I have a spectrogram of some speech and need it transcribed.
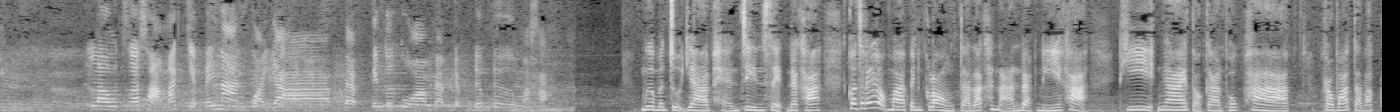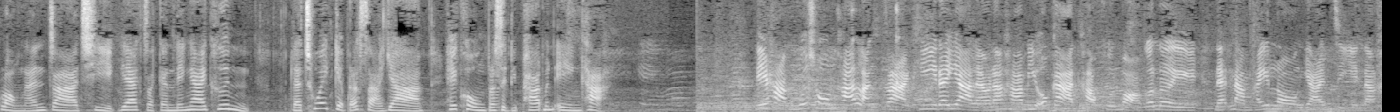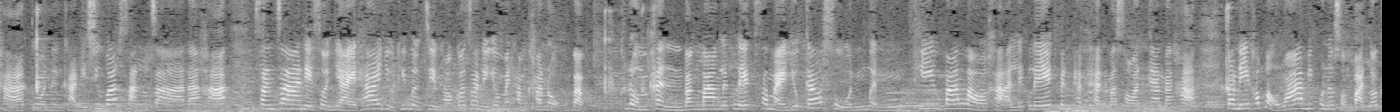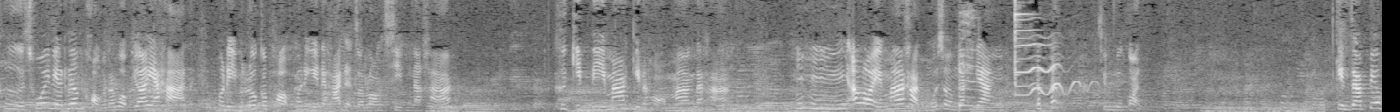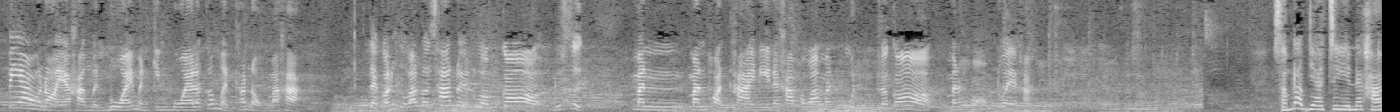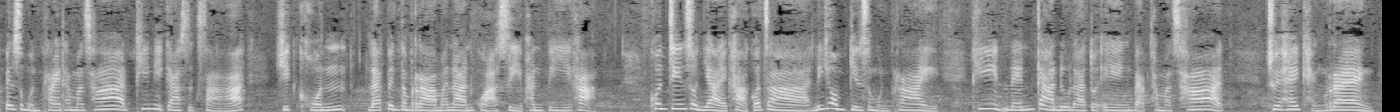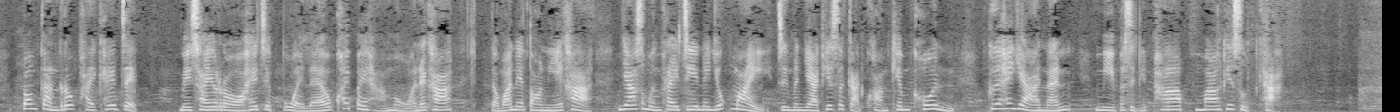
เราจะสามารถเก็บได้นานกว่ายาแบบเป็นตัวตัวแบบเดิมๆอะค่ะ เมื่อบรรจุยาแผนจีนเสร็จนะคะ ก็จะได้ออกมาเป็นกล่องแต่ละขนาดแบบนี้ค่ะ ที่ง่ายต่อการพกพา เพราะว่าแต่ละกล่องนั้นจะฉีกแยกจากกันได้ง่ายขึ้น และช่วยเก็บรักษายาให้คงประสิทธิภาพนั่นเองค่ะ นี่ค่ะคุณผู้ชมคะหลังจากที่ได้ยาแล้วนะคะ มีโอกาสค่ะคุณหมอก็เลยแนะนำให้ลองยาจีนนะคะ ตัวหนึ่งค่ะที่ชื่อว่าซันจานะคะ ซันจาเนี่ยส่วนใหญ่ถ้าอยู่ที่เมืองจีนเขาก็จะนิยมไปทำขนมแบบขนมแผ่นบางๆ เล็ก ๆ สมัยยุค 90 เหมือนที่บ้านเราค่ะ เล็ก ๆ เป็นแผ่นๆมาซ้อนกันนะคะ ตอนนี้เขาบอกว่ามีคุณสมบัติก็คือช่วยในเรื่องของระบบย่อยอาหาร พอดีเป็นโรคกระเพาะพอดีนะคะ เดี๋ยวจะลองชิมนะคะ คือกลิ่นดีมากกลิ่นหอมมากนะคะอืออร่อยมากค่ะคุณผู้ชมนะยัง ชิมดูก่อนกลิ่นจะเปรี้ยวๆหน่อยอะค่ะ เหมือนบวยเหมือนกินบวยแล้วก็เหมือนขนมอะค่ะ แต่ก็ถือว่ารสชาติโดยรวมก็รู้สึกมันมันผ่อนคลายดีนะคะ เพราะว่ามันอุ่นแล้วก็มันหอมด้วยค่ะสำหรับยาจีนนะคะ เป็นสมุนไพรธรรมชาติที่มีการศึกษา คิดค้น และเป็นตำรามานานกว่า 4,000 ปีค่ะ คนจีนส่วนใหญ่ค่ะก็จะนิยมกินสมุนไพร ที่เน้นการดูแลตัวเองแบบธรรมชาติ ช่วยให้แข็งแรง ป้องกันโรคภัยแค่เจ็บ ไม่ใช่รอให้เจ็บป่วยแล้วค่อยไปหาหมอนะคะ แต่ว่าในตอนนี้ค่ะ ยาสมุนไพรจีนในยุคใหม่ จึงเป็นยาที่สกัดความเข้มข้น เพื่อให้ยานั้นมีประสิทธิภาพมากที่สุดค่ะ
